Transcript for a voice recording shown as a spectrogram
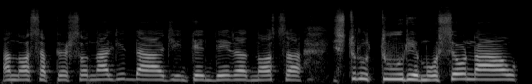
a nossa personalidade, entender a nossa estrutura emocional,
